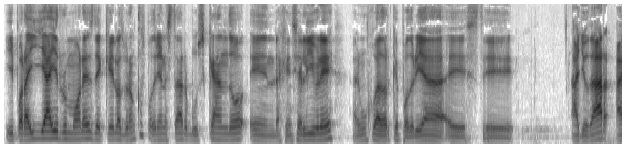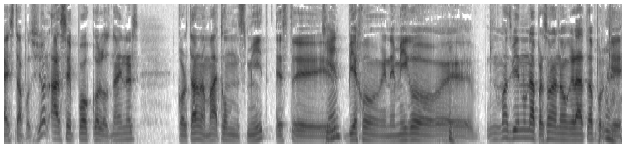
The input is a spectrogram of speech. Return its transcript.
Y por ahí ya hay rumores de que los Broncos podrían estar buscando en la agencia libre algún jugador que podría este, ayudar a esta posición. Hace poco los Niners cortaron a Malcolm Smith, este ¿Quién? viejo enemigo, eh, más bien una persona no grata porque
